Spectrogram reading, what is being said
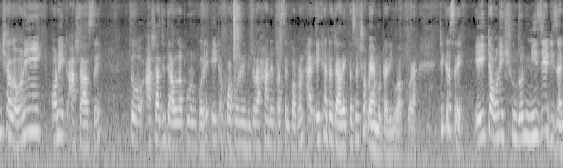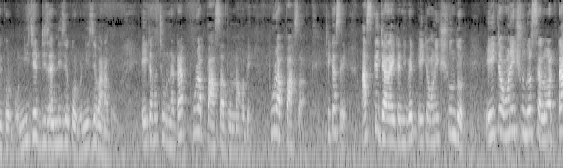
ইনশাল্লাহ অনেক অনেক আশা আছে। তো আশা যদি আল্লাহ পূরণ করে, এইটা কটনের ভিতরে হান্ড্রেড পার্সেন্ট কটন আর এইখানটা যা দেখতেছেন, সব এম্বোটারি ওয়ার্ক করা। ঠিক আছে? এইটা অনেক সুন্দর, নিজে ডিজাইন করব নিজের ডিজাইন নিজে করব, নিজে বানাবো। এইটা হচ্ছে উন্নাটা পুরা পাঁচাত উন্না হবে, পুরা পাঁচাত ঠিক আছে? আজকে যারা এটা নেবেন, এইটা অনেক সুন্দর। এইটা অনেক সুন্দর সালোয়ারটা।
